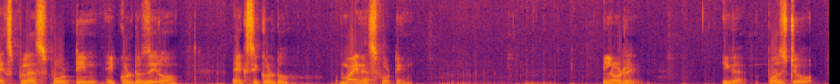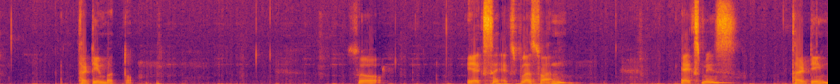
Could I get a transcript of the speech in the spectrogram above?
X plus fourteen equal to zero X equal to minus fourteen ಇಲ್ಲಿ ನೋಡ್ರಿ ಈಗ ಪಾಸಿಟಿವ್ ಥರ್ಟೀನ್ ಬಂತು so X X plus one X means thirteen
